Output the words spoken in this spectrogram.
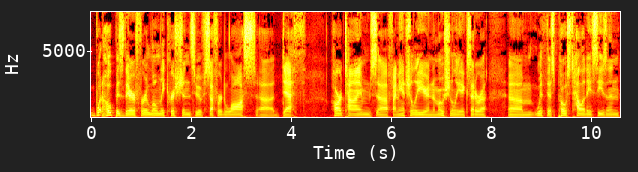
what hope is there for lonely Christians who have suffered loss, uh, death, hard times uh, financially and emotionally, etc., um, with this post-holiday season?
